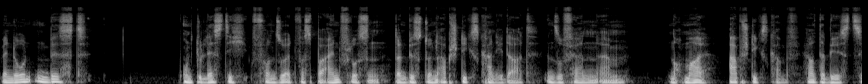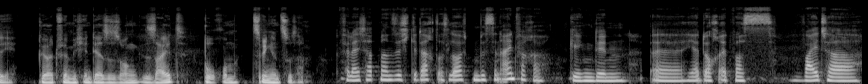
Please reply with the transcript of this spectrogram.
Wenn du unten bist und du lässt dich von so etwas beeinflussen, dann bist du ein Abstiegskandidat. Insofern ähm, nochmal, Abstiegskampf, Hertha BSC gehört für mich in der Saison seit Bochum zwingend zusammen. Vielleicht hat man sich gedacht, es läuft ein bisschen einfacher gegen den äh, ja doch etwas weiter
